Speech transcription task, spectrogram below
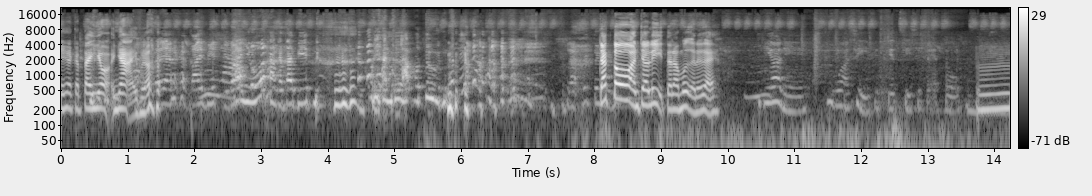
ยังไงกระต่ายเหยาะใหญ่พุ่นเนาะแต่ยังขัดไตบิดอยู่ได้อยู่ทางกระต่ายบิดมันมันรับมาตื่น จักโตอันเจ้าลี่แต่ละมื้อเด้อไงเที่ยวนี่ว่าสี่สิบเจ็ดสี่สิบแปดโตอืม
